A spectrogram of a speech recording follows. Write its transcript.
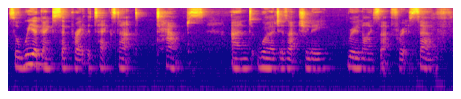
So we are going to separate the text at tabs and Word has actually realised that for itself.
